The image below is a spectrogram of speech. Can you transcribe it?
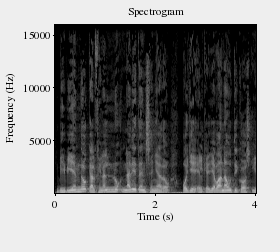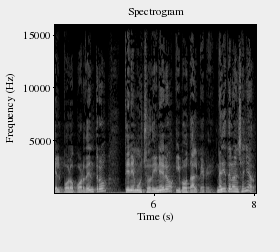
viviendo que al final no, nadie te ha enseñado, oye, el que lleva náuticos y el polo por dentro tiene mucho dinero y vota al PP. Nadie te lo ha enseñado.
